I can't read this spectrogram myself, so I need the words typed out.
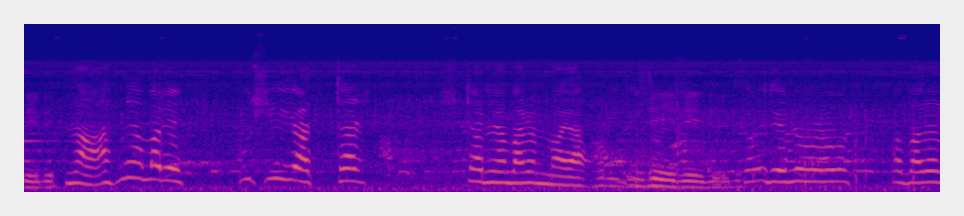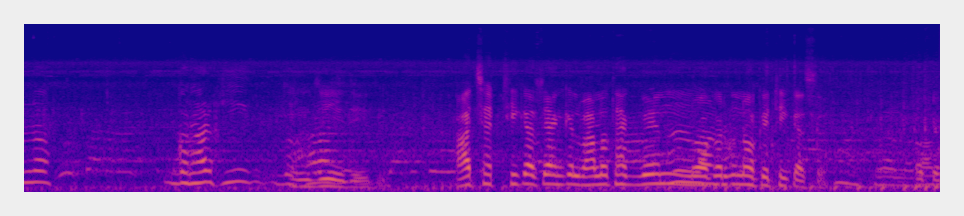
জি জি। না আপনি আমার খুশি আত্মার স্থানে আমার মায়া করি জি জি জি আমার কি জি জি জি। আচ্ছা ঠিক আছে আঙ্কেল ভালো থাকবেন। দোয়া করবেন। ওকে ঠিক আছে। ওকে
